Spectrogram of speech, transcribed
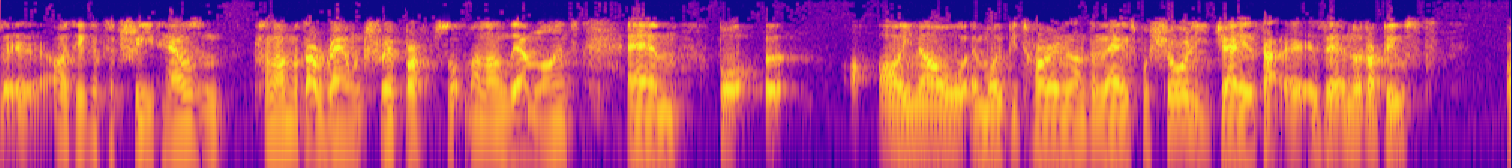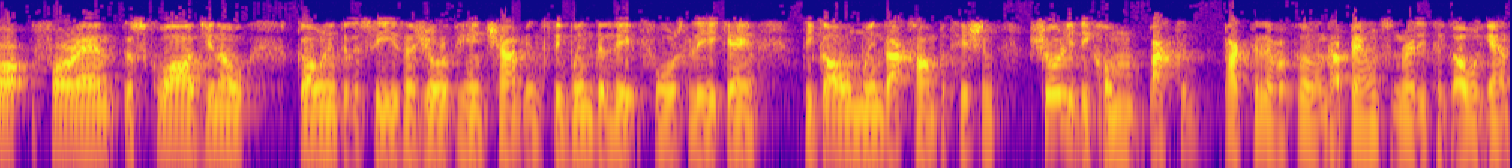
Uh, I think it's a 3,000 kilometre round trip or something along them lines. Um, but uh, I know it might be turning on the legs. But surely, Jay, is that is it another boost for for um, the squad? You know, going into the season as European champions, they win the league, first league game. They go and win that competition. Surely they come back to back to Liverpool and they're bouncing, ready to go again.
